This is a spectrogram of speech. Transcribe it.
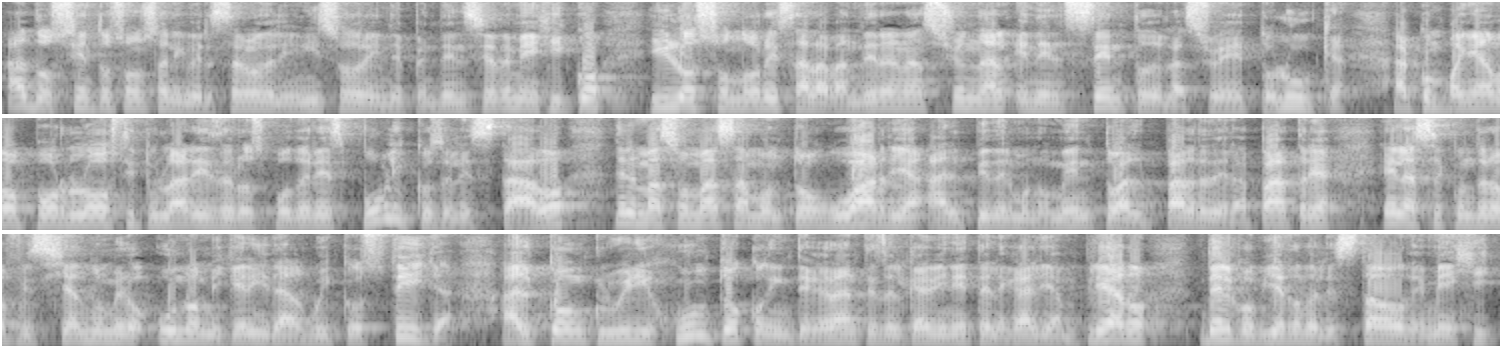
al 211 aniversario del inicio de la independencia de México y los honores a la bandera nacional en el centro de la ciudad de Toluca. Acompañado por los titulares de los poderes públicos del Estado, del Mazo Maza montó guardia al pie del monumento al padre de la patria en la secundaria oficial número 1 Miguel Hidalgo y Costilla. Al concluir y junto con integrantes del gabinete legal y ampliado del gobierno del Estado de México,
